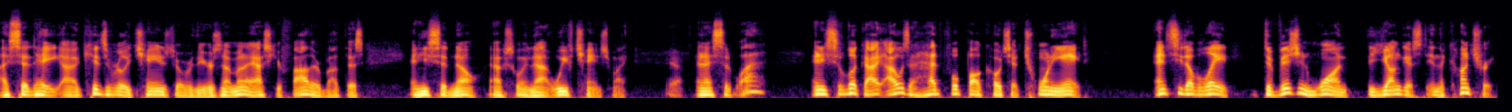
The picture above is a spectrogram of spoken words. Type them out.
I said, "Hey, uh, kids have really changed over the years, and I'm going to ask your father about this." And he said, "No, absolutely not. We've changed, Mike." Yeah. And I said, What? And he said, Look, I, I was a head football coach at 28, NCAA Division One, the youngest in the country.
